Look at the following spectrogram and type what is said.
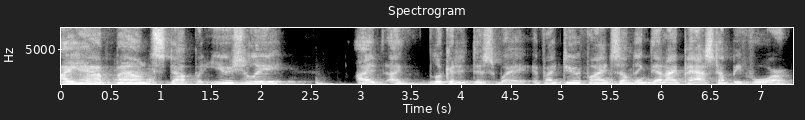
I have found stuff, but usually I, I look at it this way. If I do find something that I passed up before,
